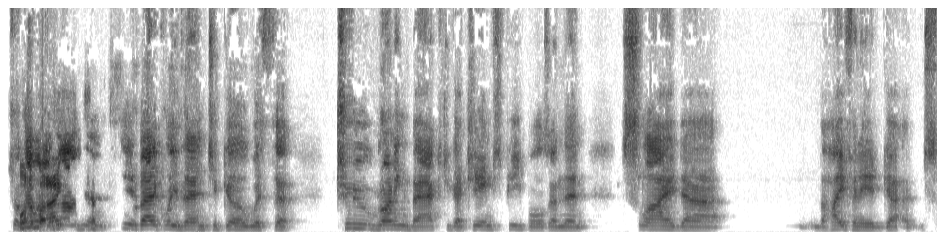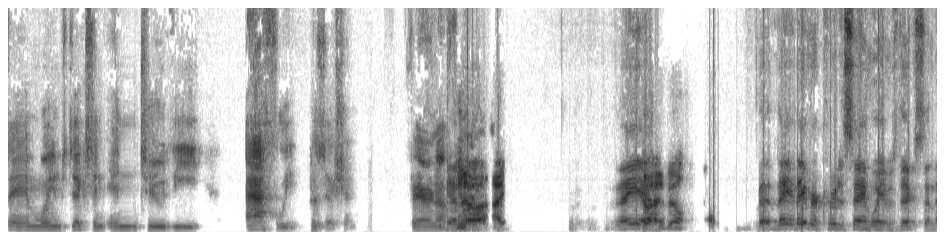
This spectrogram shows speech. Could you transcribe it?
So that would allow them theoretically then to go with the two running backs. You got James Peoples, and then slide uh, the hyphenated guy, Sam Williams Dixon into the athlete position. Fair enough. You know, I, they, go uh, ahead, Bill. They they recruited Sam Williams Dixon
